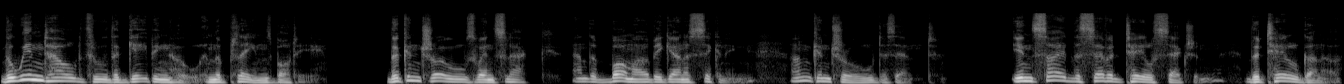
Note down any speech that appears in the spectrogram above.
The wind howled through the gaping hole in the plane's body. The controls went slack, and the bomber began a sickening, uncontrolled descent. Inside the severed tail section, the tail gunner,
